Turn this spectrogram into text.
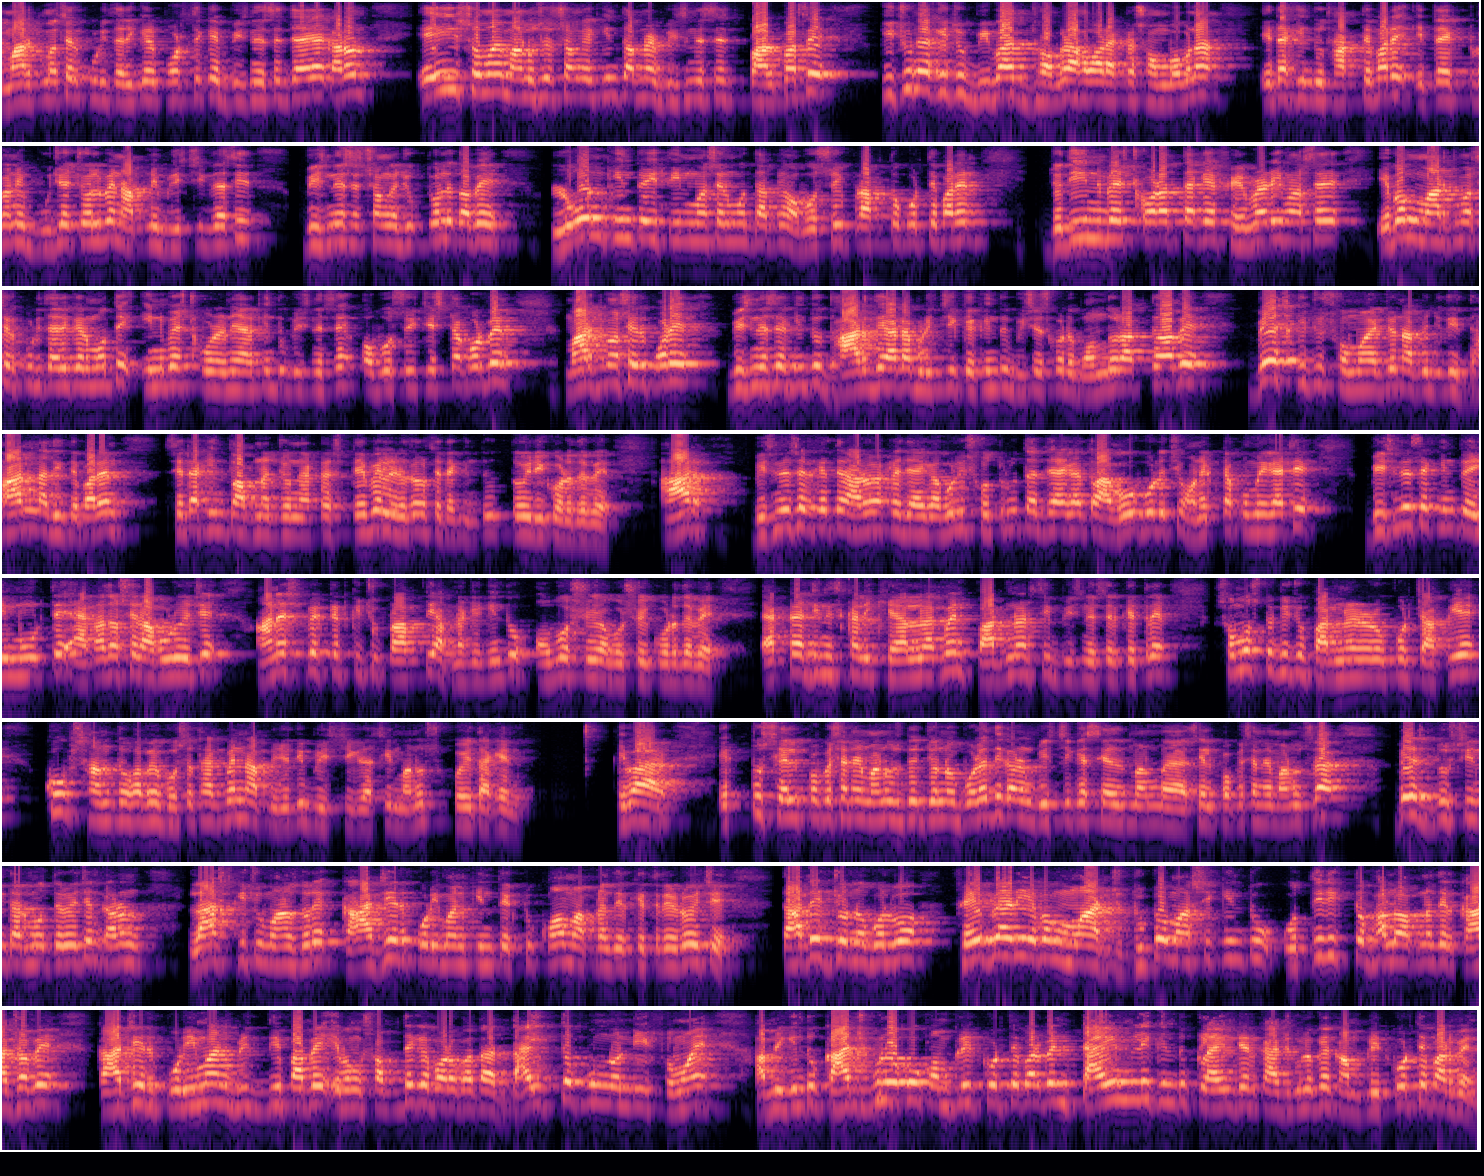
মার্চ মাসের কুড়ি তারিখের পর থেকে বিজনেসের জায়গায়, কারণ এই সময় মানুষের সঙ্গে কিন্তু আপনার বিজনেসের পারপাসে কিছু না কিছু বিবাদ, ঝগড়া হওয়ার একটা সম্ভাবনা এটা কিন্তু থাকতে পারে। এটা একটুখানি বুঝে চলবেন আপনি বৃশ্চিক রাশির বিজনেসের সঙ্গে যুক্ত হলে। তবে লোন কিন্তু এই তিন মাসের মধ্যে আপনি অবশ্যই প্রাপ্ত করতে পারেন। যদি ইনভেস্ট করার থাকে ফেব্রুয়ারি মাসে এবং মার্চ মাসের কুড়ি তারিখের মধ্যে ইনভেস্ট করে নেওয়ার কিন্তু বিজনেসে অবশ্যই চেষ্টা করবেন। মার্চ মাসের পরে বিজনেসে কিন্তু ধার দেওয়াটা বৃশ্চিককে কিন্তু বিশেষ করে বন্ধ রাখতে হবে। বেশ কিছু সময়ের জন্য আপনি যদি ধার না দিতে পারেন, সেটা কিন্তু আপনার জন্য একটা স্টেবল রেজাল্ট সেটা কিন্তু তৈরি করে দেবে। আর বিজনেসের ক্ষেত্রে আরও একটা জায়গা বলি, শত্রুতার জায়গা তো আগেও বলেছি, অনেকটা কমে গেছে। বিজনেসে কিন্তু এই মুহূর্তে একাদশে রাহু রয়েছে। আনএক্সপেক্টেড কিছু প্রাপ্তি আপনাকে কিন্তু অবশ্যই অবশ্যই করে দেবে। একটা জিনিস খালি খেয়াল রাখবেন পার্টনারশিপ বিজনেসের ক্ষেত্রে সমস্ত কিছু পার্টনারের উপর চাপিয়ে খুব শান্তভাবে বসে থাকবেন আপনি যদি বৃশ্চিক রাশির মানুষ হয়ে থাকেন। এবার একটু সেলফ প্রফেশনের মানুষদের জন্য বলে দিই, কারণ বৃশ্চিকের সেল সেলফ প্রফেশনের মানুষরা বেশ দুশ্চিন্তার মধ্যে রয়েছেন। কারণ লাস্ট কিছু মাস ধরে কাজের পরিমাণ কিন্তু একটু কম আপনাদের ক্ষেত্রে রয়েছে। তাদের জন্য বলব ফেব্রুয়ারি এবং মার্চ দুটো মাসে কিন্তু অতিরিক্ত ভালো আপনাদের কাজ হবে। কাজের পরিমাণ বৃদ্ধি পাবে এবং সব থেকে বড় কথা, দায়িত্বপূর্ণ সময় আপনি কিন্তু কাজগুলোকেও কমপ্লিট করতে পারবেন। টাইমলি কিন্তু ক্লায়েন্টের কাজগুলোকে কমপ্লিট করতে পারবেন।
